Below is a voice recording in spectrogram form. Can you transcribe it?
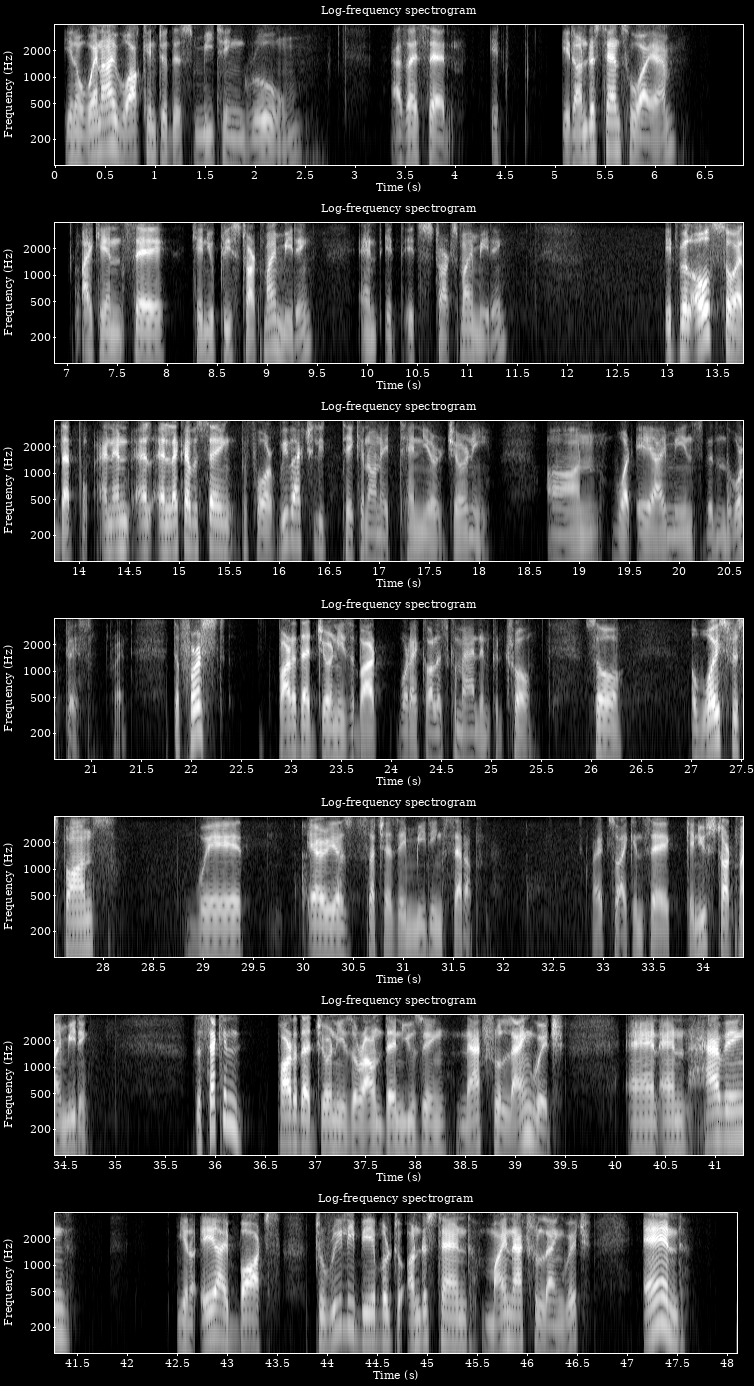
you know, when I walk into this meeting room, as I said, it it understands who I am. I can say, "Can you please start my meeting?" and it it starts my meeting. It will also at that point, and, and and like I was saying before, we've actually taken on a 10-year journey on what AI means within the workplace. Right. The first part of that journey is about what I call as command and control. So a voice response with areas such as a meeting setup. Right? So I can say, can you start my meeting? The second part of that journey is around then using natural language and and having you know AI bots to really be able to understand my natural language and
